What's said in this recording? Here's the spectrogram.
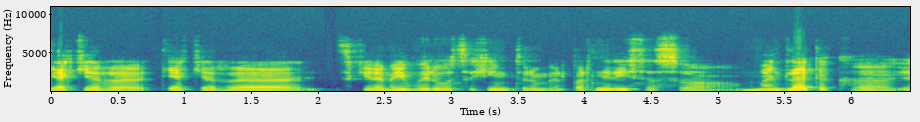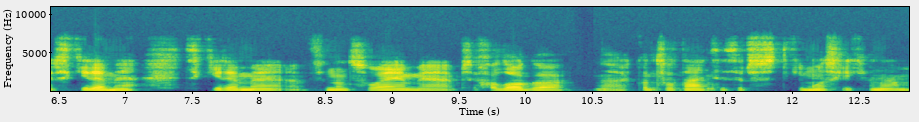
Tiek ir, tiek ir skiriame įvairių, sakykim, turim ir partnerystę su Mindletic uh, ir skiriame, skiriame, finansuojame psichologo konsultacijas ir susitikimus kiekvienam,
